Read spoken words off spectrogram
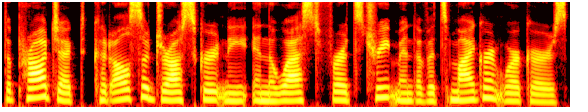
The project could also draw scrutiny in the West for its treatment of its migrant workers,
